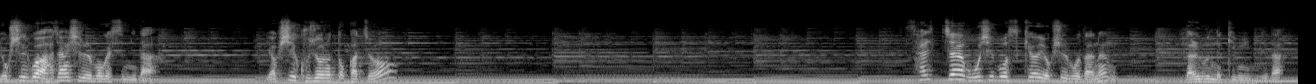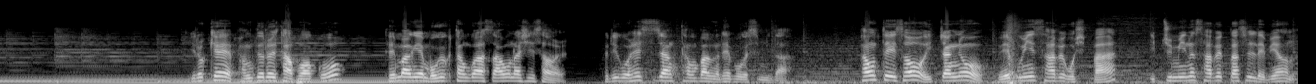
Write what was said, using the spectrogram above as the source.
욕실과 화장실을 보겠습니다. 역시 구조는 똑같죠? 살짝 55 스퀘어 욕실보다는 넓은 느낌입니다. 이렇게 방들을 다 보았고 대망의 목욕탕과 사우나 시설 그리고 헬스장 탕방을 해보겠습니다. 카운터에서 입장료 외부인 450밭, 입주민은 400밭을 내면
